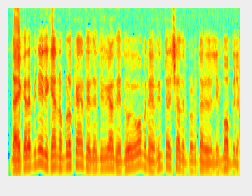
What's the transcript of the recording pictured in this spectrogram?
dai carabinieri che hanno bloccato e identificato i due uomini e rintracciato il proprietario dell'immobile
